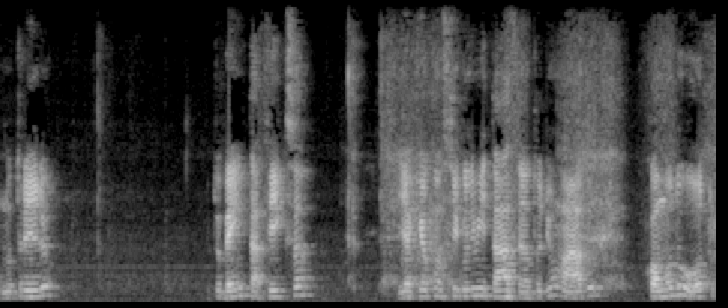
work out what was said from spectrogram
no trilho. Muito bem, está fixa. E aqui eu consigo limitar tanto de um lado como do outro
